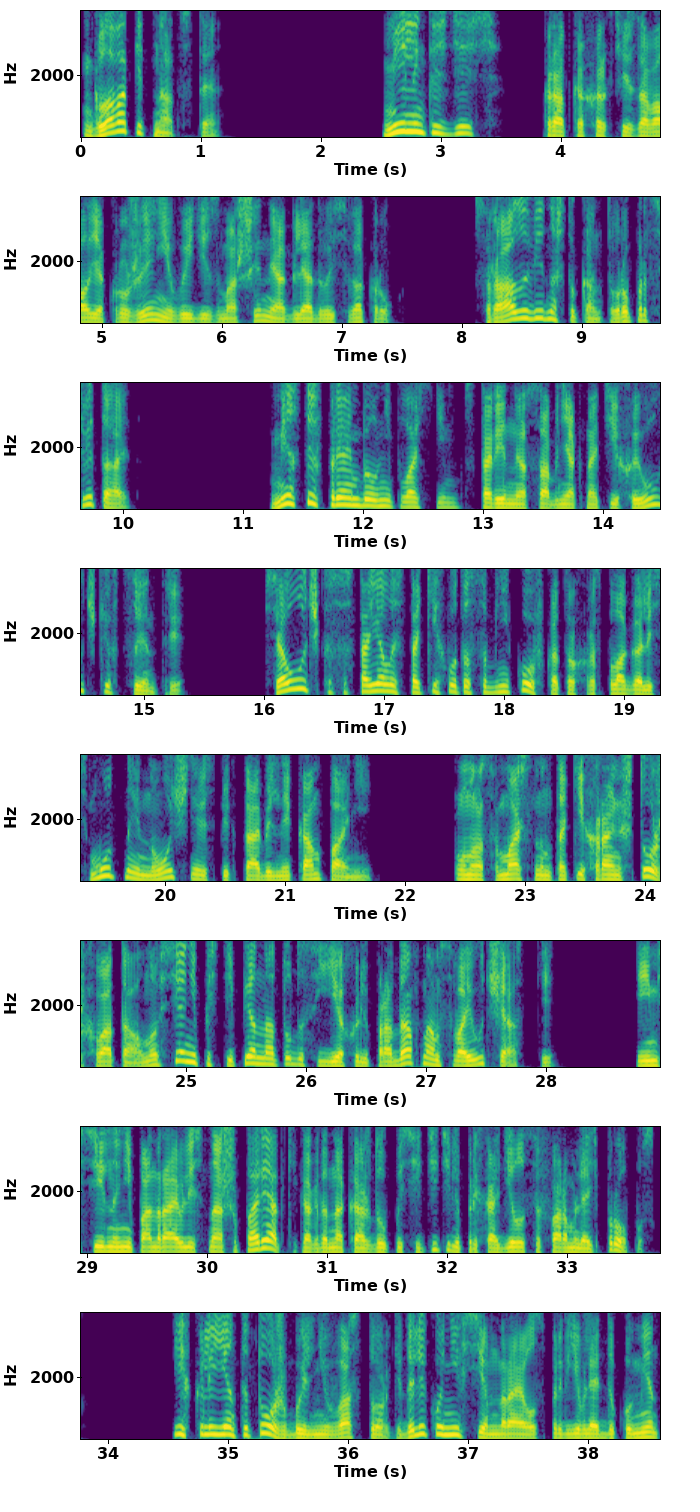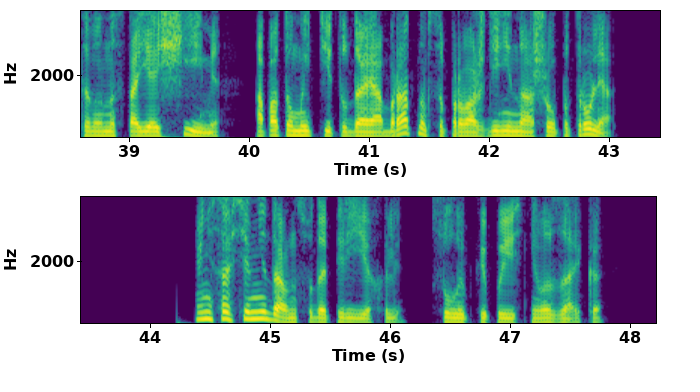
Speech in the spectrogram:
Глава 15. «Миленько здесь», — кратко характеризовал я окружение, выйдя из машины и оглядываясь вокруг. Сразу видно, что контора процветает. Место и впрямь было неплохим. Старинный особняк на тихой улочке в центре. Вся улочка состояла из таких вот особняков, в которых располагались мутные, но очень респектабельные компании. У нас в Масляном таких раньше тоже хватало, но все они постепенно оттуда съехали, продав нам свои участки. Им сильно не понравились наши порядки, когда на каждого посетителя приходилось оформлять пропуск. Их клиенты тоже были не в восторге. Далеко не всем нравилось предъявлять документы на настоящее имя, а потом идти туда и обратно в сопровождении нашего патруля. «Они совсем недавно сюда переехали», — с улыбкой пояснила Зайка.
